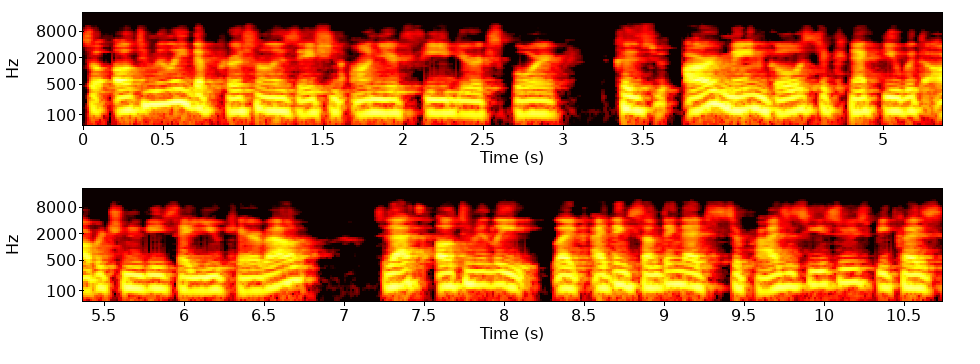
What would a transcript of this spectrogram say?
so ultimately, the personalization on your feed, your explore, because our main goal is to connect you with opportunities that you care about. So that's ultimately like I think something that surprises users because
